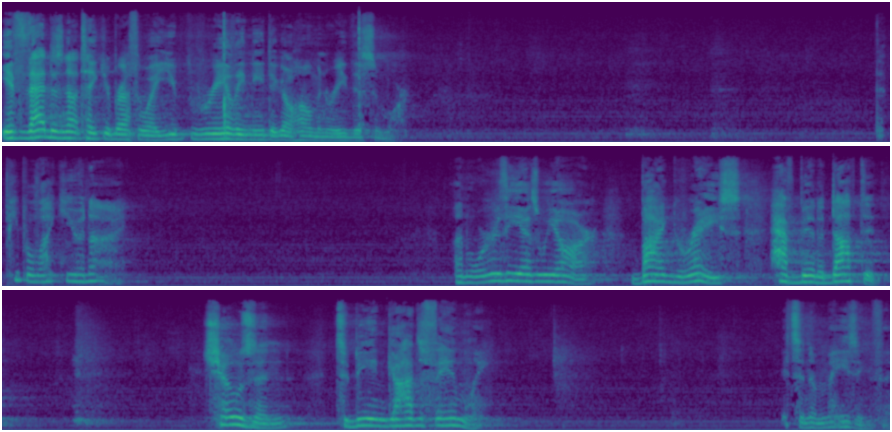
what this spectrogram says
If that does not take your breath away, you really need to go home and read this some more. People like you and I. Unworthy as we are, by grace have been adopted, chosen to be in God's family. It's an amazing thing.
